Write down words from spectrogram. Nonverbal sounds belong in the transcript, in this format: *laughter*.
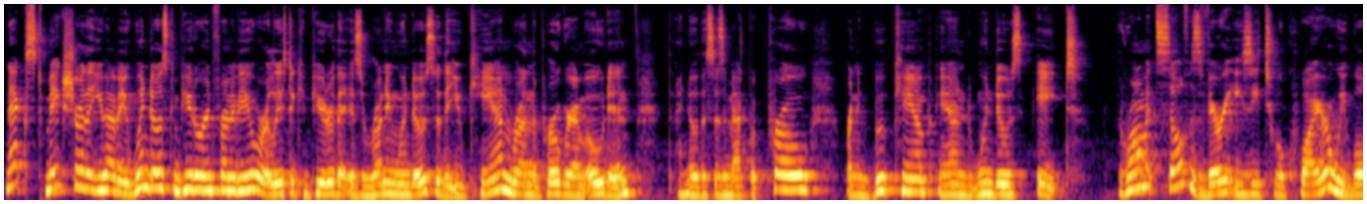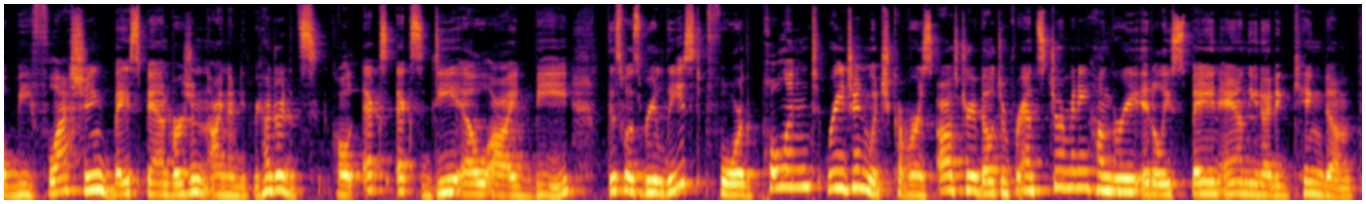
Next, make sure that you have a Windows computer in front of you, or at least a computer that is running Windows so that you can run the program Odin. I know this is a MacBook Pro, running Boot Camp, and Windows 8. The ROM itself is very easy to acquire. We will be flashing baseband version i9300. It's called XXDLIB. This was released for the Poland region, which covers Austria, Belgium, France, Germany, Hungary, Italy, Spain, and the United Kingdom.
